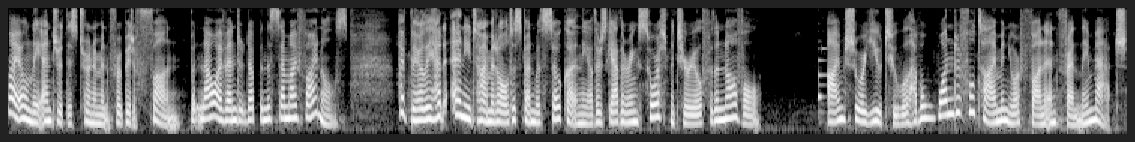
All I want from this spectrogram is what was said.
I only entered this tournament for a bit of fun, but now I've ended up in the semifinals. I've barely had any time at all to spend with Soka and the others gathering source material for the novel. I'm sure you two will have a wonderful time in your fun and friendly match.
